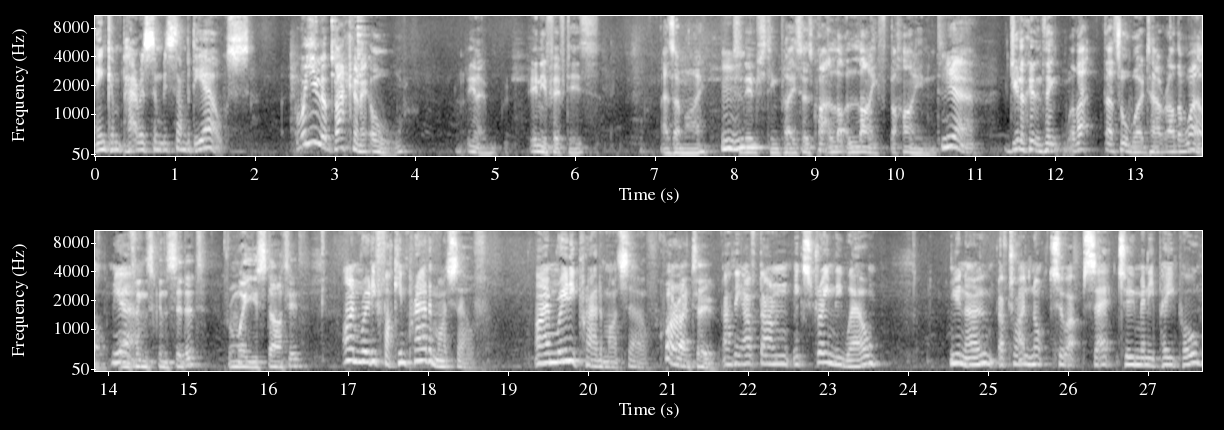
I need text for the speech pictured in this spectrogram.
in comparison with somebody else. When you look back on it all, you know, in your fifties, as am I, it's Mm-hmm. an interesting place. There's quite a lot of life behind. Yeah. Do you look at it and think, well, that that's all worked out rather well, Yeah. all things considered, from where you started? I'm really fucking proud of myself. I'm really proud of myself. Quite right too. I think I've done extremely well. You know, I've tried not to upset too many people.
